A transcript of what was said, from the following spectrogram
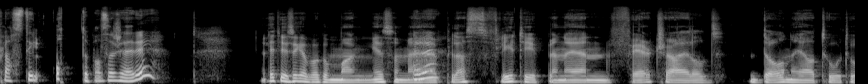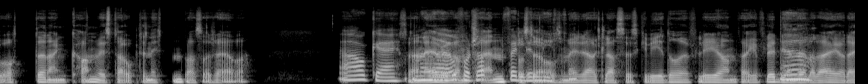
plass til åtte passasjerer? Er litt usikker på hvor mange som Er plass. Flytypen er en Fairchild Dornier 228. Den kan visst ta opptil 19 passasjerer. Ja, ok. Så den er vel omtrent på størrelse med de der klassiske Widerøe-flyene. For jeg har flydd i en del av de, og de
